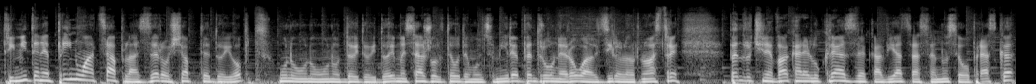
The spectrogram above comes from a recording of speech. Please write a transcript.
Trimite-ne prin WhatsApp la 0728 111222 mesajul tău de mulțumire pentru un erou al zilelor noastre, pentru cineva care lucrează ca viața să nu se oprească.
